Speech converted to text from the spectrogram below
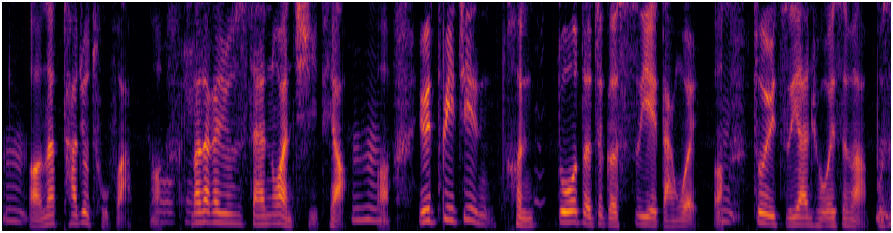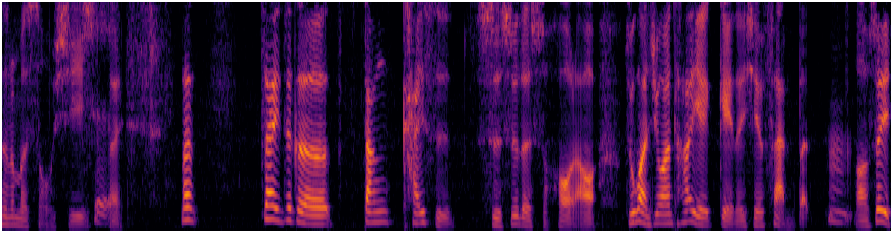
嗯。哦，那他就处罚，哦那大概就是三万起跳，嗯、哦，因为毕竟很。多的这个事业单位哦，对于职业安全卫生法不是那么熟悉，嗯、是。对。那在这个当开始实施的时候了哦，主管机关他也给了一些范本，嗯，哦，所以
